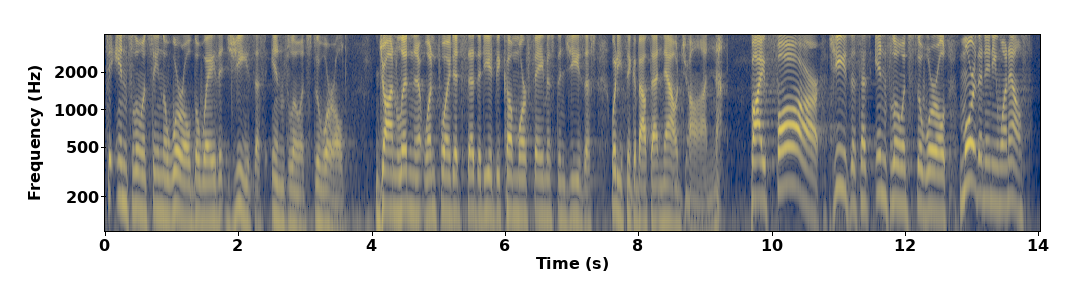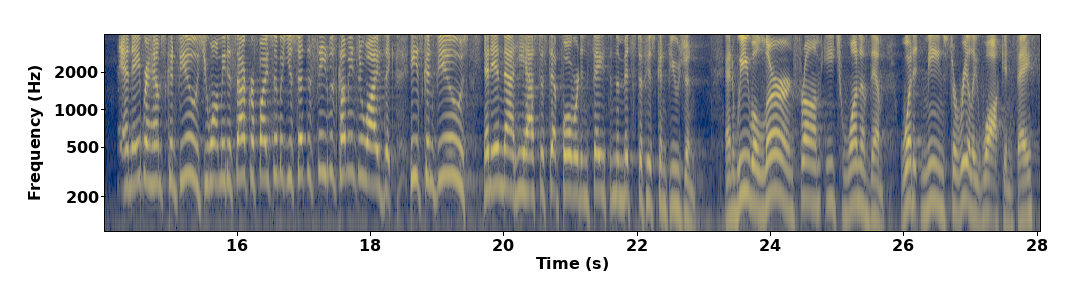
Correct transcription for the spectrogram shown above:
to influencing the world the way that Jesus influenced the world? John Lennon at one point had said that he had become more famous than Jesus. What do you think about that now, John? By far, Jesus has influenced the world more than anyone else. And Abraham's confused. You want me to sacrifice him, but you said the seed was coming through Isaac. He's confused. And in that, he has to step forward in faith in the midst of his confusion. And we will learn from each one of them what it means to really walk in faith.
